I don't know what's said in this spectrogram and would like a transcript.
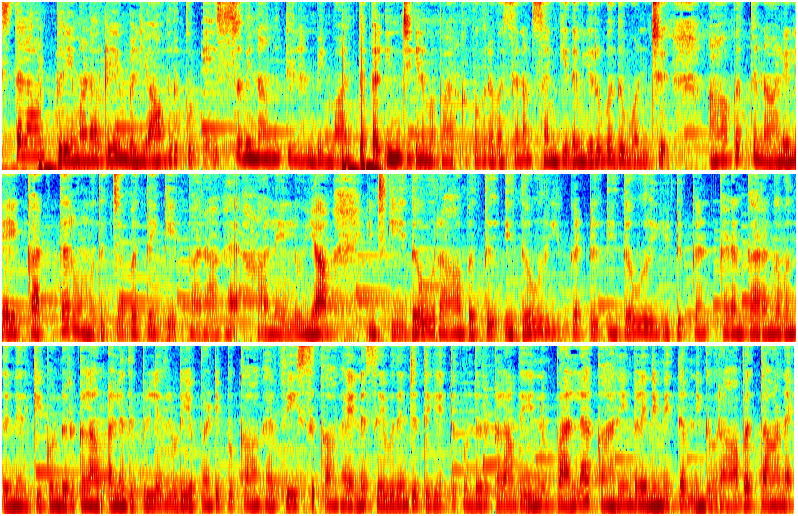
கிறிஸ்தலாட் பிரியமானவர்களே உங்கள் யாவருக்கும் இயேசுவின் நாமத்தில் அன்பின் வாழ்த்துக்கள். இன்றைக்கு நம்ம பார்க்க போகிற வசனம் சங்கீதம் இருபது ஒன்று. ஆபத்து நாளிலே கர்த்தர் உமது ஜபத்தை கேட்பாராக. ஹாலே லூயா இன்றைக்கு ஏதோ ஒரு ஆபத்து ஏதோ ஒரு இக்கட்டு ஏதோ ஒரு இடுக்கண் கடன்காரங்க வந்து நெருக்கி கொண்டிருக்கலாம். அல்லது பிள்ளைகளுடைய படிப்புக்காக ஃபீஸுக்காக என்ன செய்வதென்று திகைத்து கொண்டிருக்கலாம். இன்னும் பல காரியங்களை நிமித்தம் நீங்கள் ஒரு ஆபத்தான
